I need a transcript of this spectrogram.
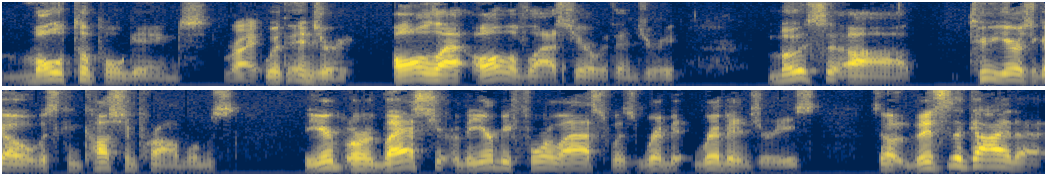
multiple games Right. with injury. All la- all of last year with injury. Most uh, two years ago it was concussion problems. The year or last year or the year before last was rib rib injuries. So this is a guy that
